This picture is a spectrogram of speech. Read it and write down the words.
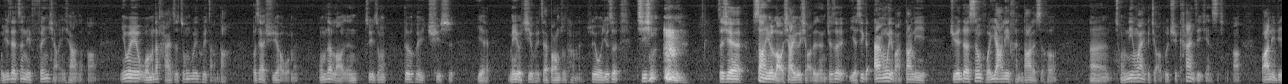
我就在这里分享一下子啊，因为我们的孩子终归会长大，不再需要我们，我们的老人最终都会去世，也没有机会再帮助他们，所以我就是提醒 这些上有老下有小的人，就是也是一个安慰吧。当你觉得生活压力很大的时候。嗯，从另外一个角度去看这件事情啊，把你的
